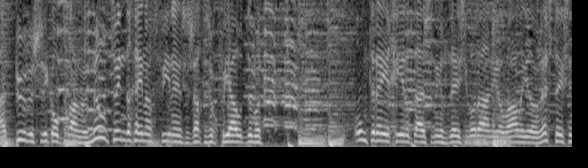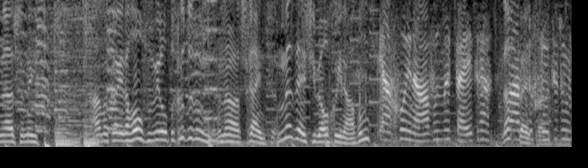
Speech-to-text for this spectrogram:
uit pure schrik opgehangen. 020 184 is ook voor jou het nummer om te reageren op de uitzending van Decibel Radio. We halen je dan rechtstreeks in de uitzending. En dan kan je de halve wereld de groeten doen. En nou, dat schijnt. Met Decibel, goedenavond. Ja, goedenavond met Petra. Dag, Laten we de Petra. groeten doen.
